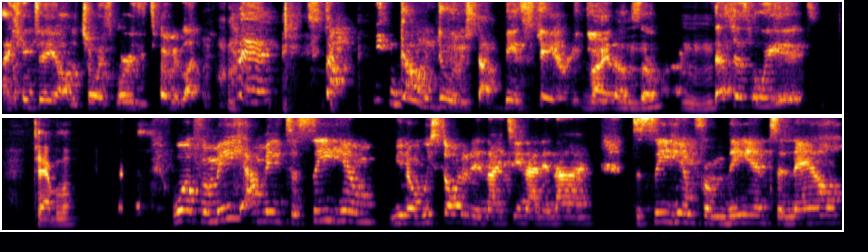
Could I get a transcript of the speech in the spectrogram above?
I can't tell you all the choice words he told me, like, man, stop. Go and do it and stop being scary. Right. You know, so Mhm. that's just who he is. Tamela. Well, for me, I mean, to see him, you know, we started in 1999. To see him from then to now,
